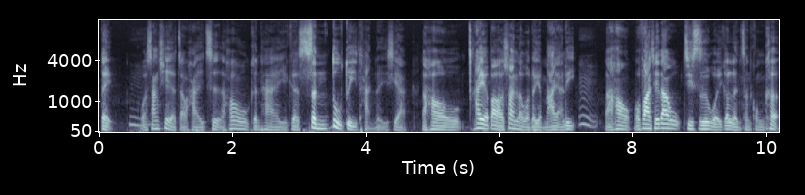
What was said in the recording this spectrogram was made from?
对嗯，我上去了找他一次，然后跟他有一个深度对谈了一下，然后他也帮我算了我的玛雅历，嗯。然后我发现到其实我一个人生功课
